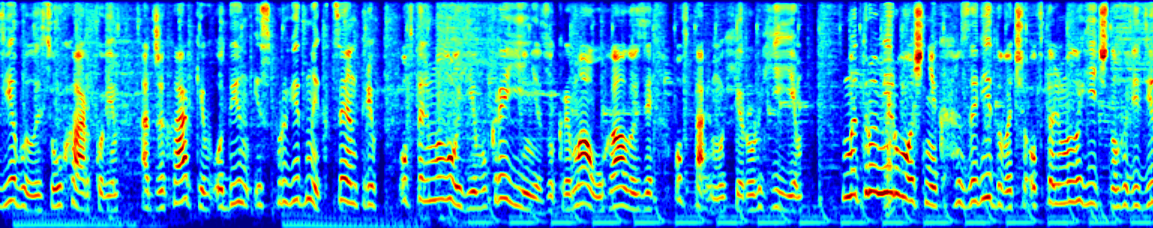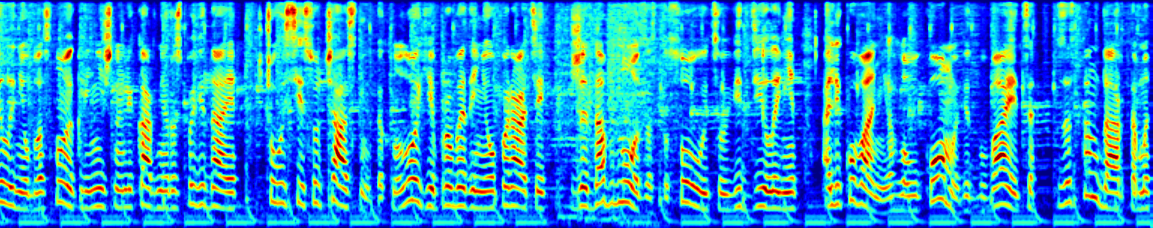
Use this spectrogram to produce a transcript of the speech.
з'явилися у Харкові? Адже Харків один із провідних центрів офтальмології в Україні, зокрема у галузі офтальмохірургії. Дмитро Мірошнік, завідувач офтальмологічного відділення обласної клінічної лікарні, розповідає, що усі сучасні технології проведення операцій вже давно застосовуються у відділенні, а лікування глаукоми відбувається за стандартами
